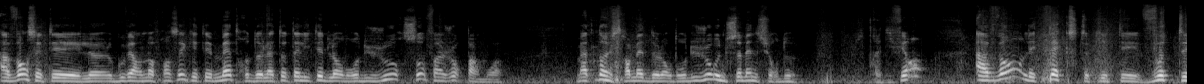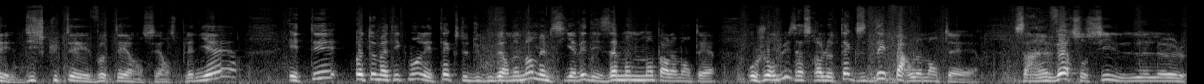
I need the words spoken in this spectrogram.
Avant, c'était le gouvernement français qui était maître de la totalité de l'ordre du jour, sauf un jour par mois. Maintenant, il sera maître de l'ordre du jour une semaine sur deux très différent. Avant, les textes qui étaient votés, discutés et votés en séance plénière étaient automatiquement les textes du gouvernement, même s'il y avait des amendements parlementaires. Aujourd'hui, ça sera le texte des parlementaires. Ça inverse aussi le,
